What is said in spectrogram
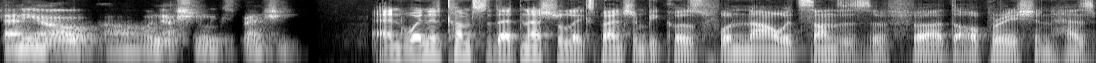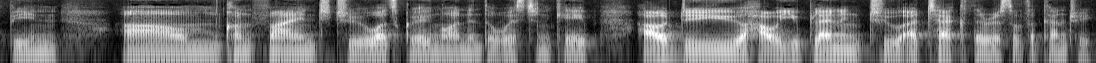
planning our, our national expansion. And when it comes to that national expansion, because for now it sounds as if uh, the operation has been um, confined to what's going on in the Western Cape. How do you how are you planning to attack the rest of the country?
